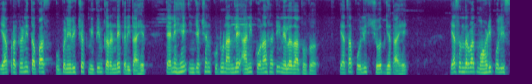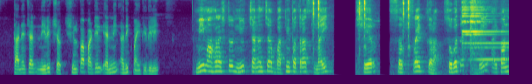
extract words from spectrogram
या प्रकरणी तपास उपनिरीक्षक नितीन करंडे करीत आहेत. त्याने हे इंजेक्शन कुठून आणले आणि कोणासाठी नेलं जात होतं याचा पोलीस शोध घेत आहे. या संदर्भात मोहाडी पोलीस ठाण्याच्या निरीक्षक शिल्पा पाटील यांनी अधिक माहिती दिली. मी महाराष्ट्र न्यूज चॅनलच्या बातमीपत्रास लाईक शेअर सबस्क्राईब करा. सोबतच बेल आयकॉन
